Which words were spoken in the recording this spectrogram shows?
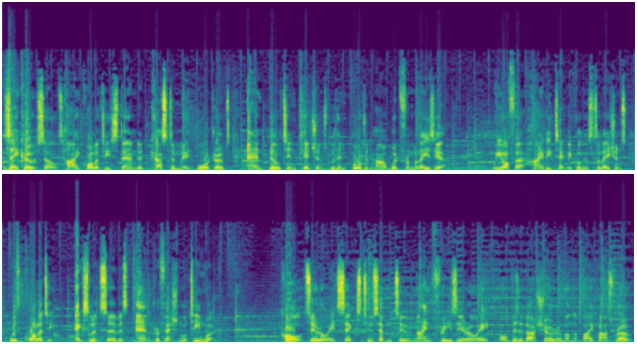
Zaco sells high-quality standard custom-made wardrobes and built-in kitchens with imported hardwood from Malaysia. We offer highly technical installations with quality, excellent service and professional teamwork. Call 086 272 9308 or visit our showroom on the Bypass Road.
